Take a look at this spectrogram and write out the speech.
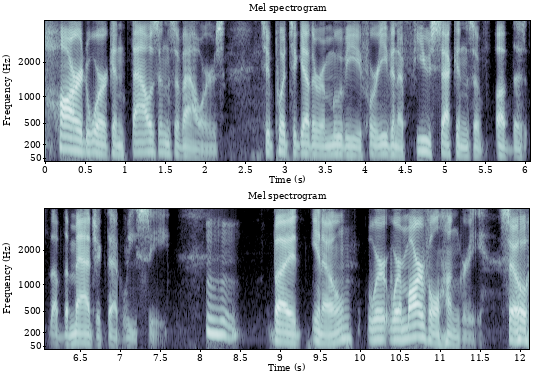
hard work and thousands of hours to put together a movie for even a few seconds of of the of the magic that we see. hmm But you know, we're we're Marvel hungry, so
